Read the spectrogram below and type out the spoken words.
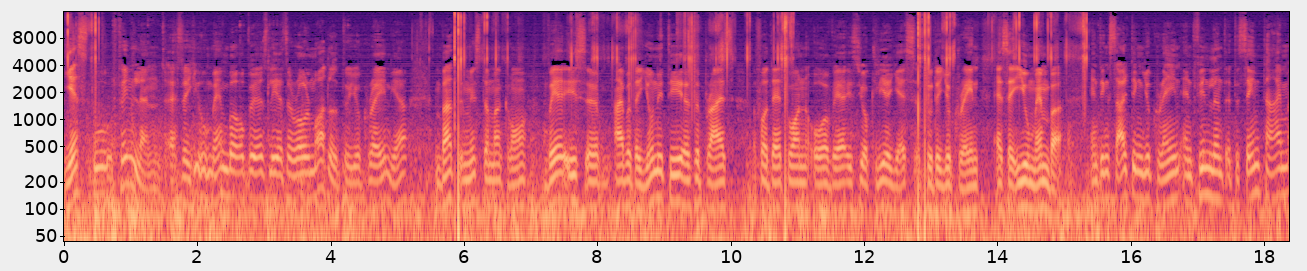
Yes to Finland as a EU member obviously as a role model to Ukraine yeah. But Mr. Macron where is uh, either the unity as a prize for that one, or where is your clear yes to the Ukraine as a EU member? And insulting Ukraine and Finland at the same time,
